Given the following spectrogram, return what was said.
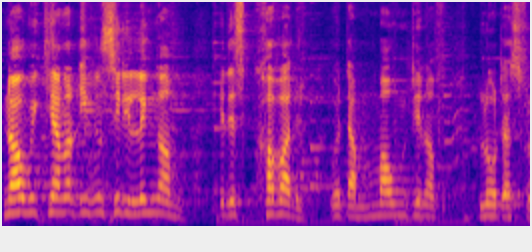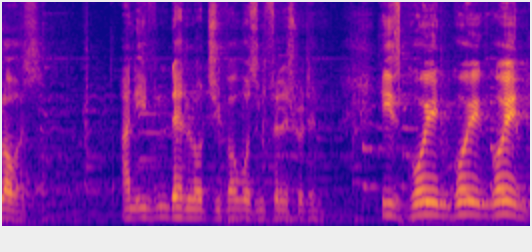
Now we cannot even see the lingam. It is covered with a mountain of lotus flowers. And even then, Lord Shiva wasn't finished with him. He's going, going, going.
